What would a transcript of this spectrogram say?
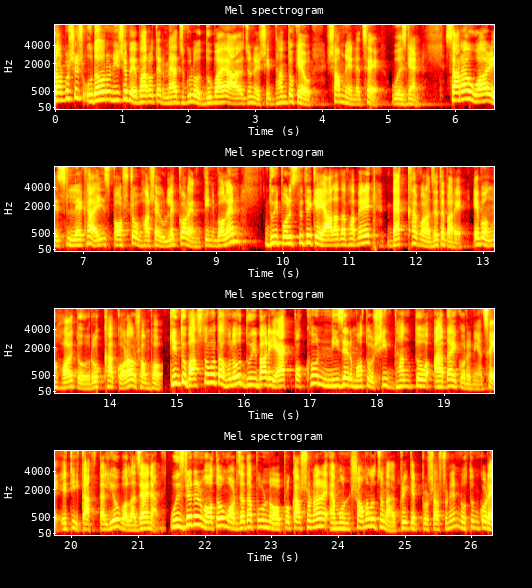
সর্বশেষ উদাহরণ হিসেবে ভারতের ম্যাচগুলো দুবাই আয়োজনের সিদ্ধান্তকেও সামনে এনেছে উইজডেন সারা ওয়ারিস লেখায় স্পষ্ট ভাষায় উল্লেখ করেন। তিনি বলেন দুই পরিস্থিতিকে আলাদাভাবে ব্যাখ্যা করা যেতে পারে এবং হয়তো রক্ষা করাও সম্ভব। কিন্তু বাস্তবতা হলো দুইবারই এক পক্ষ নিজের মতো সিদ্ধান্ত আদায় করে নিয়েছে। এটি কাকতালীয় বলা যায় না। উইজডেনের মতো মর্যাদাপূর্ণ প্রকাশনার এমন সমালোচনা ক্রিকেট প্রশাসনের নতুন করে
